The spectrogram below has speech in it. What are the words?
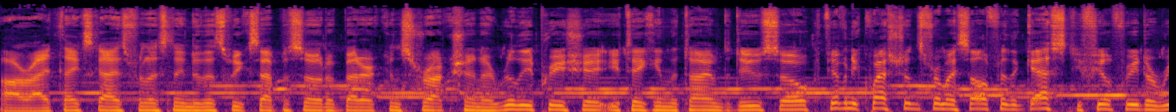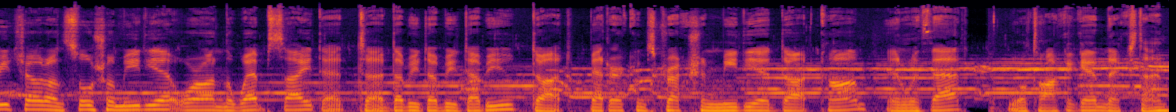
All right. Thanks, guys, for listening to this week's episode of Better Construction. I really appreciate you taking the time to do so. If you have any questions for myself or the guest, you feel free to reach out on social media or on the website at uh, www.betterconstructionmedia.com. And with that, we'll talk again next time.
